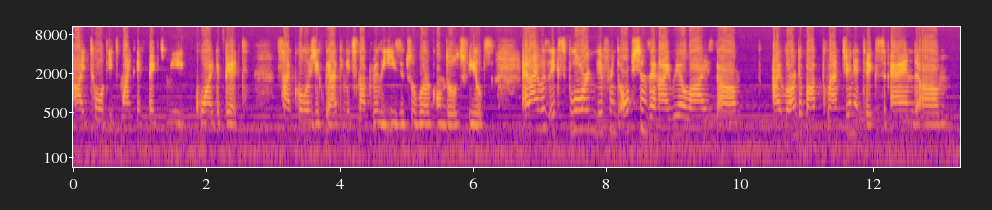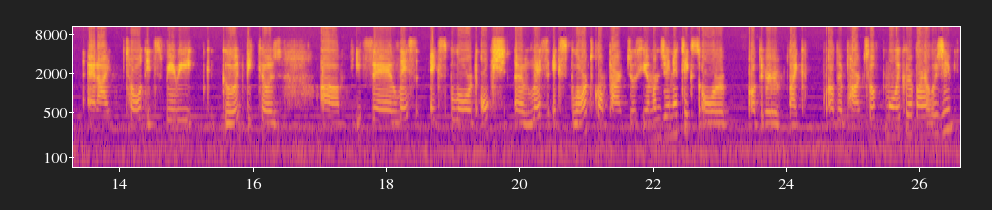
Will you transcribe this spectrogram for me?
I thought it might affect me quite a bit psychologically. I think it's not really easy to work on those fields. And I was exploring different options, and I realized um, I learned about plant genetics, and um, and I thought it's very good because um, it's a less explored option, uh, less explored compared to human genetics or other like other parts of molecular biology.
